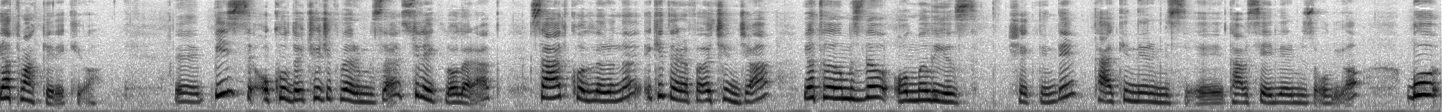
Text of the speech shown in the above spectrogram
yatmak gerekiyor. Ee, biz okulda çocuklarımıza sürekli olarak saat kollarını iki tarafa açınca yatağımızda olmalıyız şeklinde telkinlerimiz, e, tavsiyelerimiz oluyor. Bu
